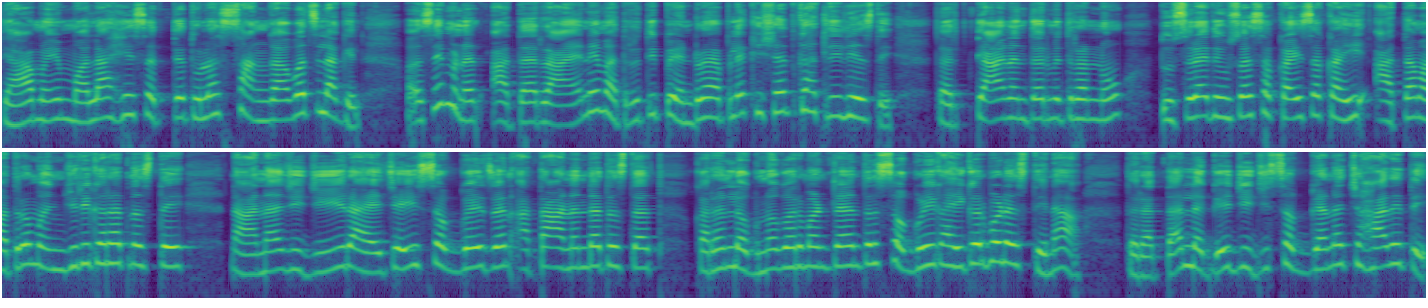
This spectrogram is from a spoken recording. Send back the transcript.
त्यामुळे मला हे सत्य तुला सांगावंच लागेल. असे म्हणत आता रायाने मात्र ती पेंड्रॉय आपल्या खिशात घातलेली असते. तर त्यानंतर मित्रांनो दुसऱ्या दिवसात सकाळी सकाळी आता मात्र मंजुरी घरात नसते नानाजीजी राहायचेही आई सगळेजण आता आनंदात असतात. कारण लग्न घर म्हटल्यानंतर सगळी काही गडबड असते ना? तर आता लगेच जीजी सगळ्यांना चहा देते.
